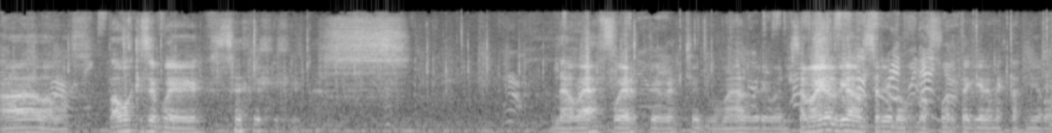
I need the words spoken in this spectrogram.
Ah, vamos. Vamos que se puede. La weá es fuerte, conche tu madre, weón. Se me había olvidado en serio lo, lo fuerte que eran estas mierdas.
